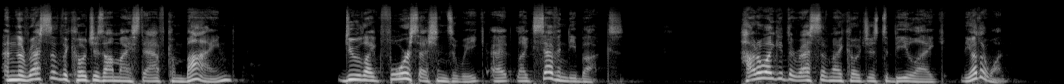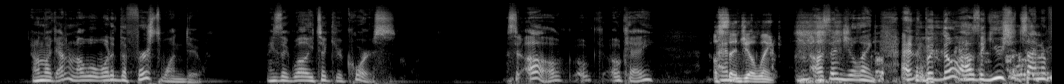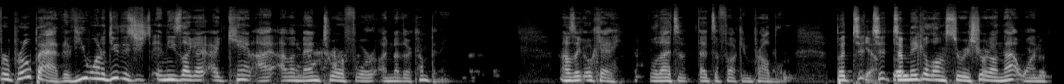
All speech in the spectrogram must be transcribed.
And the rest of the coaches on my staff combined do like four sessions a week at like 70 bucks. How do I get the rest of my coaches to be like the other one? And I'm like, I don't know. Well, what did the first one do? And he's like, well, he took your course. I said, oh, okay. I'll and send you a link. I'll send you a link. And but no, I was like, you should sign up for ProPath if you want to do this. And he's like, I, I can't. I, am a mentor for another company. And I was like, okay, well, that's a that's a fucking problem. But to, yeah. to, to make a long story short on that one,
